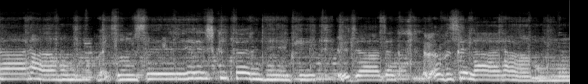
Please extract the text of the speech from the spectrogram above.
आया मैं तुमसे इश्क करने की इजाज़त रब से लाया हूँ।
